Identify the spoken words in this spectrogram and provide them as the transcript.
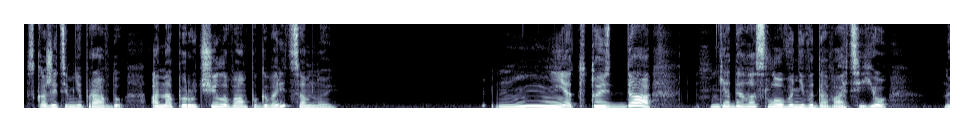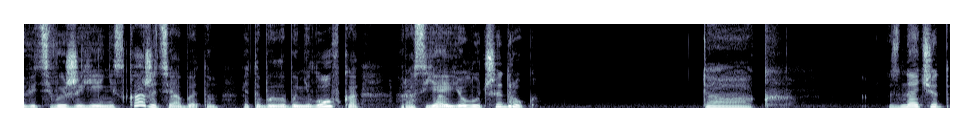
Скажите мне правду, она поручила вам поговорить со мной?» «Нет, то есть да, я дала слово не выдавать ее, но ведь вы же ей не скажете об этом, это было бы неловко, раз я ее лучший друг. Так, значит,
